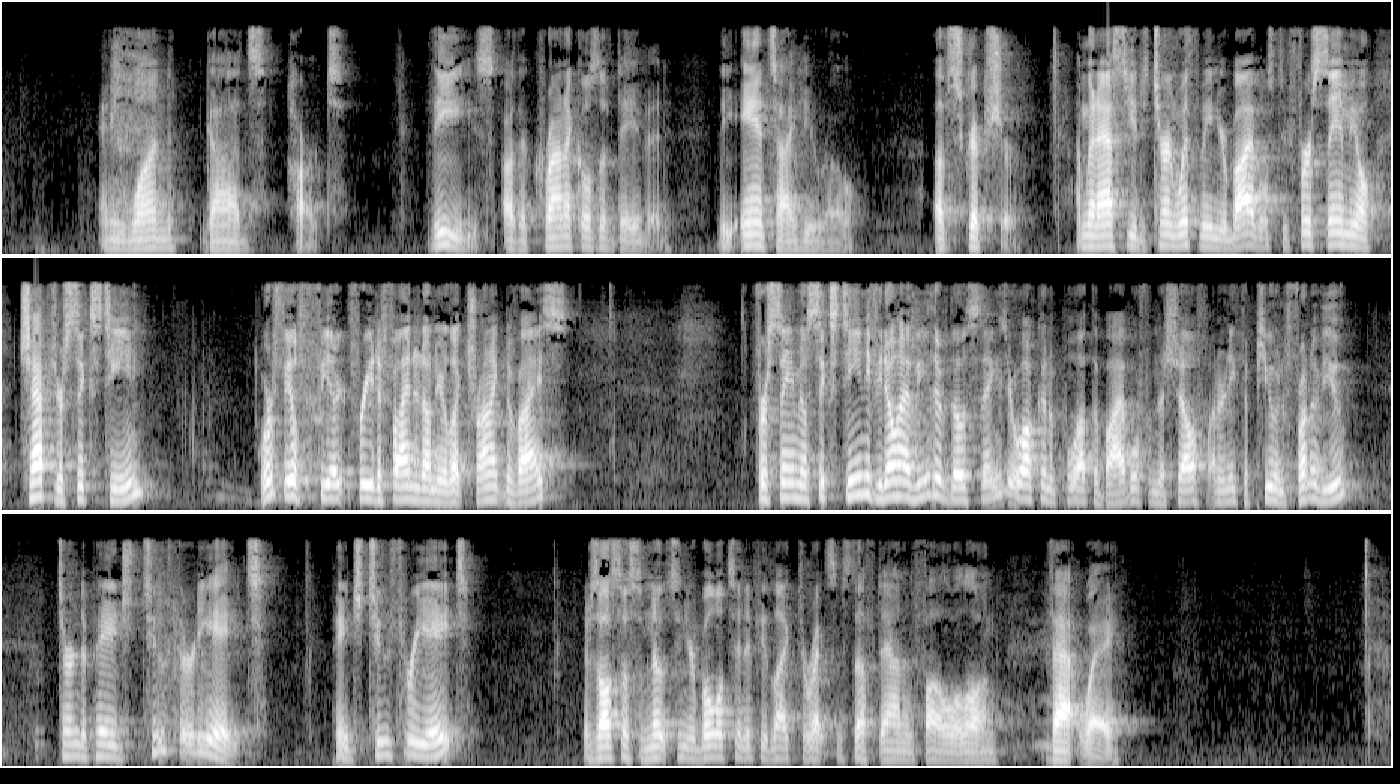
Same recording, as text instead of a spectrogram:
and he won God's heart. These are the chronicles of David, the anti hero of Scripture. I'm going to ask you to turn with me in your Bibles to 1 Samuel chapter 16, or feel free to find it on your electronic device. 1 Samuel 16, if you don't have either of those things, you're welcome to pull out the Bible from the shelf underneath the pew in front of you. Turn to page 238. Page 238. There's also some notes in your bulletin if you'd like to write some stuff down and follow along that way.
